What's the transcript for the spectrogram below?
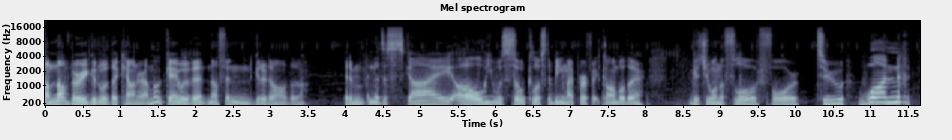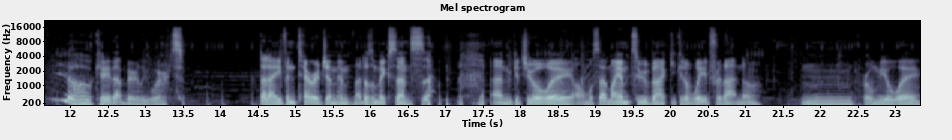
I'm not very good with the counter. I'm okay with it. Nothing good at all, though. Hit him into the sky. Oh, he was so close to being my perfect combo there. Get you on the floor. Four, two, one. Okay, that barely worked. Did I even Terra Gem him? That doesn't make sense. and get you away. Almost had my M2 back. You could have waited for that, no? Mmm, throw me away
